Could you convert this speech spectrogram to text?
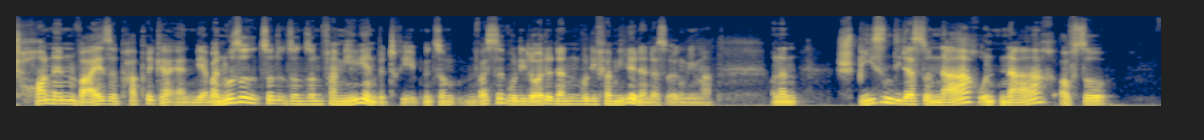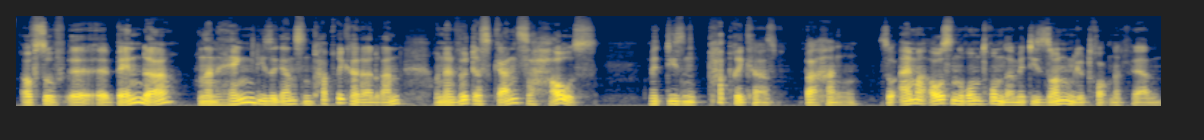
tonnenweise Paprika ernten die, aber nur so, so, so, so ein Familienbetrieb, mit so weißt du, wo die Leute dann, wo die Familie dann das irgendwie macht. Und dann spießen die das so nach und nach auf so, auf so äh, äh, Bänder und dann hängen diese ganzen Paprika da dran und dann wird das ganze Haus mit diesen Paprikas behangen. So einmal außen rum drum, damit die Sonnen getrocknet werden.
